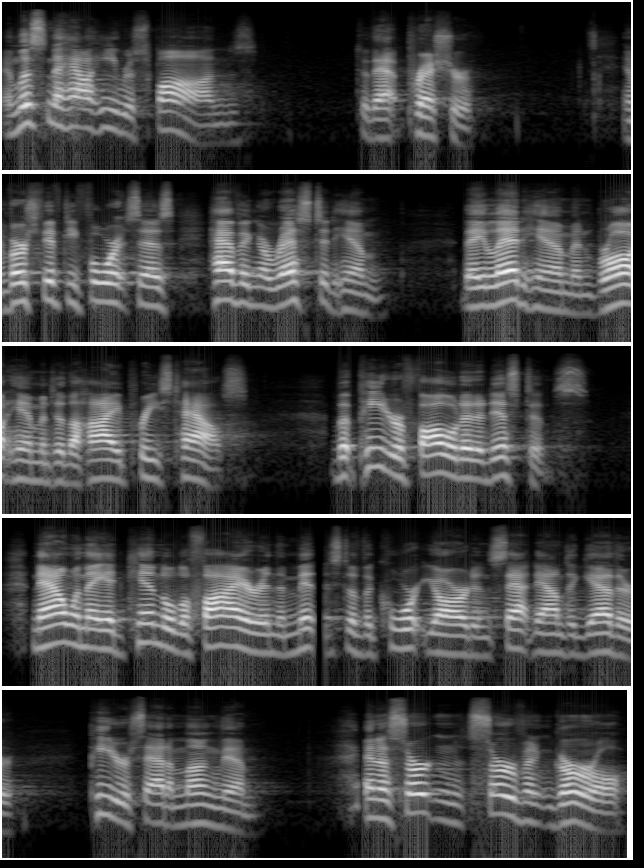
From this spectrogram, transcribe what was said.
And listen to how he responds to that pressure. In verse 54, it says, Having arrested him, they led him and brought him into the high priest's house. But Peter followed at a distance. Now, when they had kindled a fire in the midst of the courtyard and sat down together, Peter sat among them. And a certain servant girl,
